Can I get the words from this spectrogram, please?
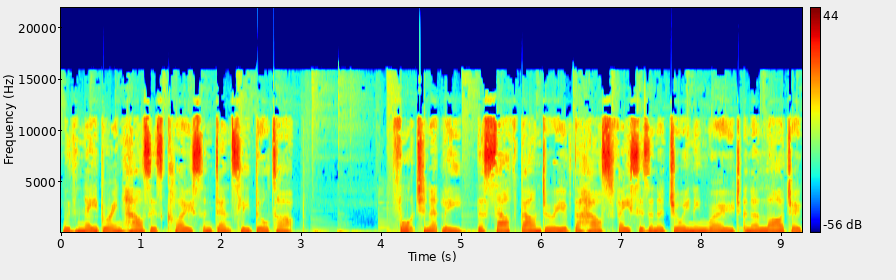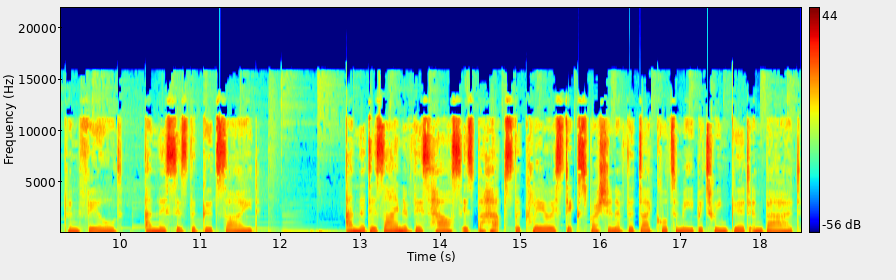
with neighboring houses close and densely built up. Fortunately, the south boundary of the house faces an adjoining road and a large open field, and this is the good side. And the design of this house is perhaps the clearest expression of the dichotomy between good and bad.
